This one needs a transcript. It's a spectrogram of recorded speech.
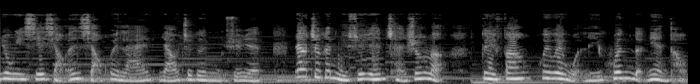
用一些小恩小惠来聊这个女学员，让这个女学员产生了对方会为我离婚的念头。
